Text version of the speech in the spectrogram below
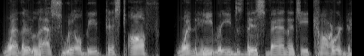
whether Les will be pissed off when he reads this vanity card.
